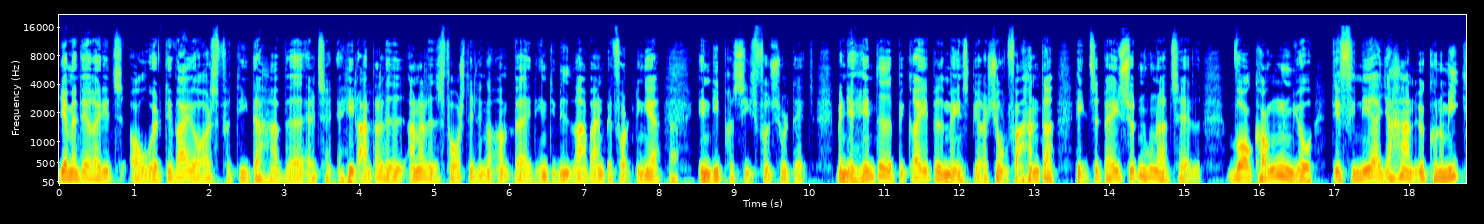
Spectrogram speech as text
Jamen, det er rigtigt, og øh, det var jo også, fordi der har været alter- helt anderledes, anderledes forestillinger om, hvad et individ var, hvad en befolkning er, ja. end lige præcis fodsoldat. Men jeg hentede begrebet med inspiration fra andre helt tilbage i 1700-tallet, hvor kongen jo definerer, at jeg har en økonomi,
